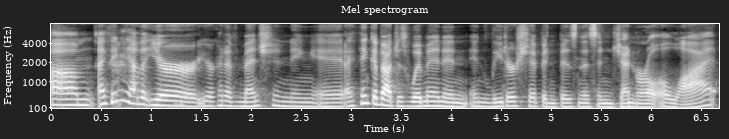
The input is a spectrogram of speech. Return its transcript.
Um, I think now that you're you're kind of mentioning it, I think about just women in in leadership and business in general a lot,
